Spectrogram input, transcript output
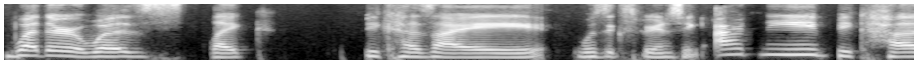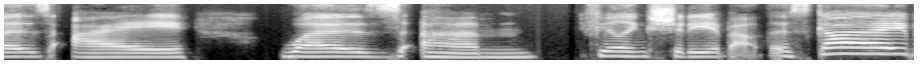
whether it was like because I was experiencing acne, because I was um, feeling shitty about this guy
